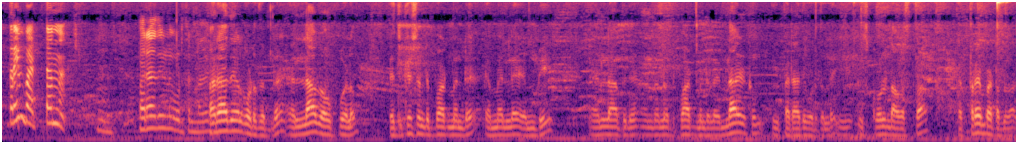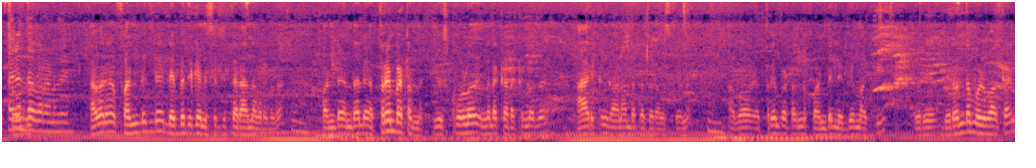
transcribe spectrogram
എത്രയും പെട്ടെന്ന് പരാതികൾ കൊടുത്തിട്ടുണ്ട്? പരാതികൾ കൊടുത്തിട്ടുണ്ട്. എല്ലാ വകുപ്പുകളും education department M L A M P എല്ലാ പിന്നെ എന്താണ് ഡിപ്പാർട്ട്മെന്റിൽ എല്ലാവർക്കും ഈ പരാതി കൊടുത്തിട്ടുണ്ട്. ഈ സ്കൂളിന്റെ അവസ്ഥ എത്രയും പെട്ടെന്ന് അവർ ഫണ്ടിന്റെ ലഭ്യതയ്ക്ക് അനുസരിച്ച് തരാമെന്ന് പറയുന്നത് ഫണ്ട് എന്തായാലും എത്രയും പെട്ടെന്ന് ഈ സ്കൂൾ ഇങ്ങനെ കിടക്കുന്നത് ആർക്കും കാണാൻ പറ്റാത്തൊരവസ്ഥയാണ്. അപ്പോൾ എത്രയും പെട്ടെന്ന് ഫണ്ട് ലഭ്യമാക്കി ഒരു ദുരന്തം ഒഴിവാക്കാൻ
